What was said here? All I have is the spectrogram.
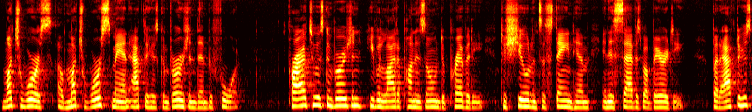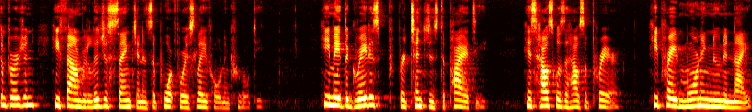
much worse, a much worse man after his conversion than before. Prior to his conversion, he relied upon his own depravity to shield and sustain him in his savage barbarity. But after his conversion, he found religious sanction and support for his slaveholding cruelty. He made the greatest pretensions to piety. His house was a house of prayer. He prayed morning, noon, and night.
